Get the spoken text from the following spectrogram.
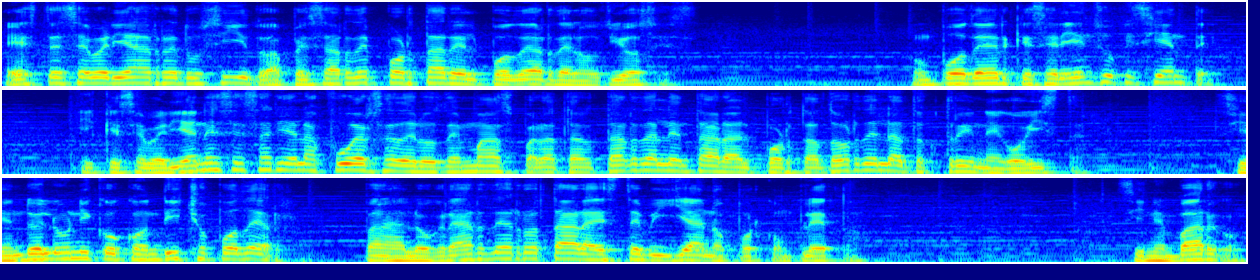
este se vería reducido a pesar de portar el poder de los dioses. Un poder que sería insuficiente, y que se vería necesaria la fuerza de los demás para tratar de alentar al portador de la doctrina egoísta, siendo el único con dicho poder para lograr derrotar a este villano por completo. Sin embargo,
